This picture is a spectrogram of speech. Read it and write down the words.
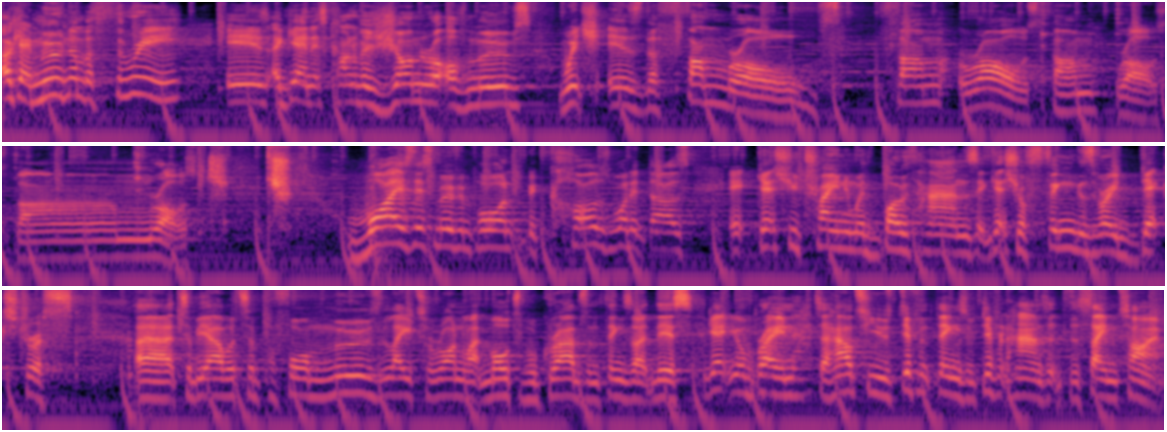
Okay, move number three is, again, it's kind of a genre of moves, which is the thumb rolls. Thumb rolls, thumb rolls, thumb rolls. Why is this move important? Because what it does, it gets you training with both hands. It gets your fingers very dexterous uh, to be able to perform moves later on, like multiple grabs and things like this. Get your brain to how to use different things with different hands at the same time.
